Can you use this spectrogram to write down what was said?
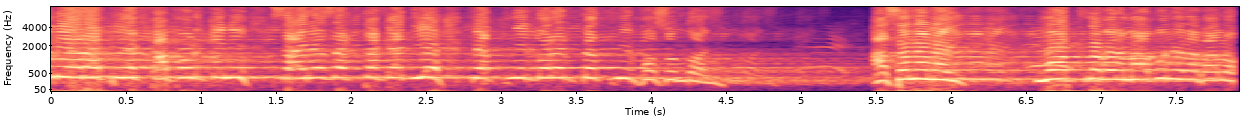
আমি আর আপনার কাপড় কিনি, চার হাজার টাকা দিয়ে পেতনির ঘরের পেতনির পছন্দ হয় না। আছে না নাই? মতলবের মা বোনেরা ভালো,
